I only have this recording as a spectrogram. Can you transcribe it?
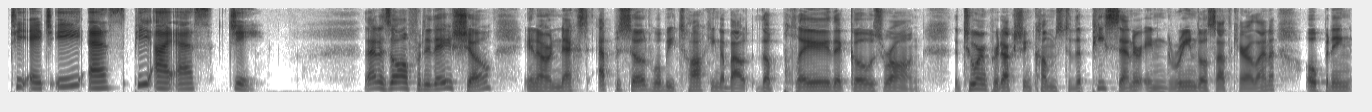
T H E S P I S G. That is all for today's show. In our next episode, we'll be talking about The Play That Goes Wrong. The touring production comes to the Peace Center in Greenville, South Carolina, opening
